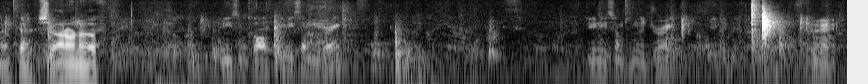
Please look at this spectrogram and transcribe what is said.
Okay, so I don't know if You need some coffee? You need something to drink? Do you need something to drink? Alright. Ooh,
